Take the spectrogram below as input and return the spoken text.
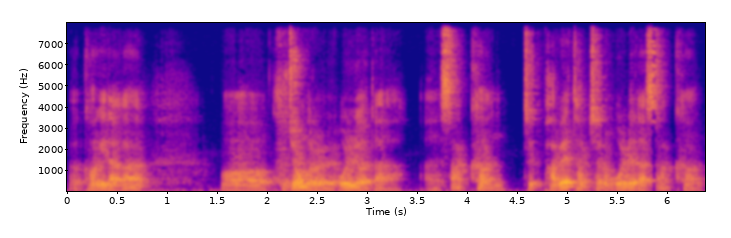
어, 거기다가 뭐 구조물을 올려다 어, 쌓건 즉 바벨탑처럼 올려다 쌓건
